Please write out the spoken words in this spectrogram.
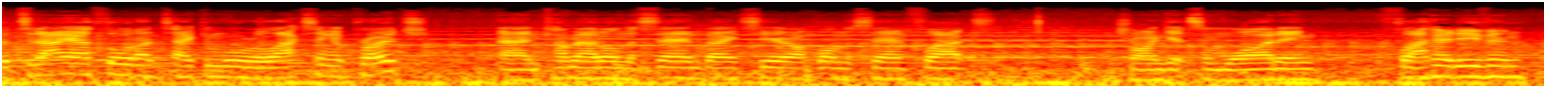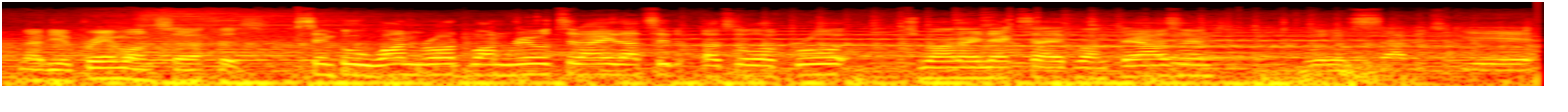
But today I thought I'd take a more relaxing approach and come out on the sandbanks here, up on the sand flats, try and get some whiting, flathead even, maybe a bream on surface. Simple one rod, one reel today, that's it, that's all I've brought. Shimano Nexave 1000, little Savage Gear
